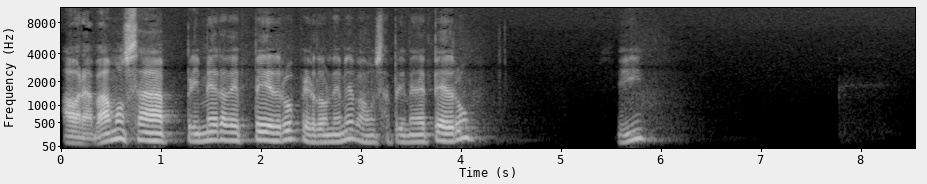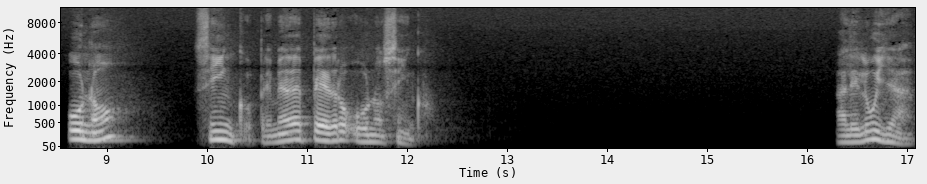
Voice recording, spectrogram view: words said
Ahora, vamos a Primera de Pedro, perdóneme, vamos a Primera de Pedro. ¿Sí? 1, 5. Primera de Pedro 1, 5. Aleluya.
